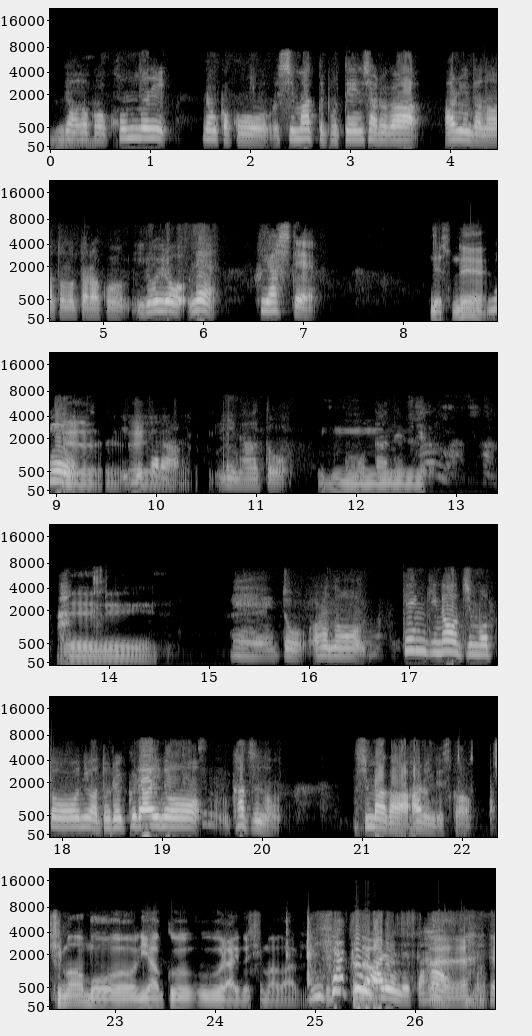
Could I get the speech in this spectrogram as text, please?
いや、だからこんなになんかこう、島ってポテンシャルがあるんだなと思ったら、こう、いろいろね、増やしてですね。ねえいけたらいいなとえ思ったんですけど。えええーと、あの、県議の地元にはどれくらいの数の島があるんですか？島はもう200ぐらいの島があるんですよ ?200 もあるんですか？はい。ええ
